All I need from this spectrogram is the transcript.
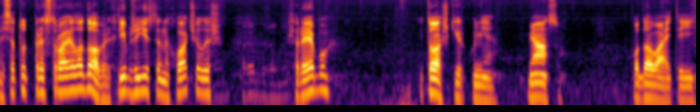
Ася тут пристроїла добре. Хліб же їсти не хоче, лиш ж рибу. І то шкірку ні. М'ясо. Подавайте їй.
